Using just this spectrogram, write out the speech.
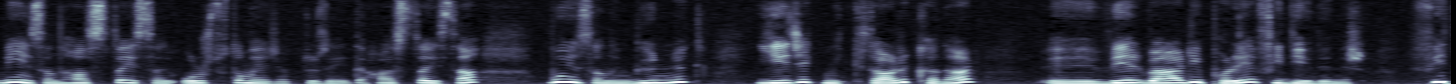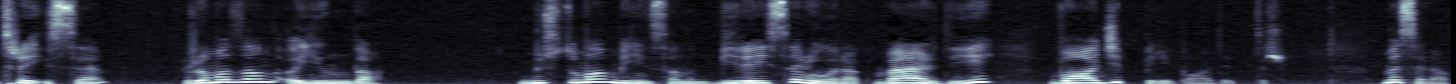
Bir insan hastaysa, oruç tutamayacak düzeyde hastaysa bu insanın günlük yiyecek miktarı kadar e, ver, verdiği paraya fidye denir. Fitre ise Ramazan ayında Müslüman bir insanın bireysel olarak verdiği vacip bir ibadettir. Mesela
